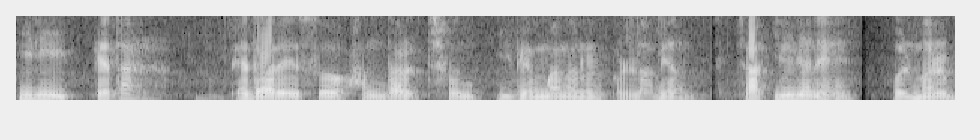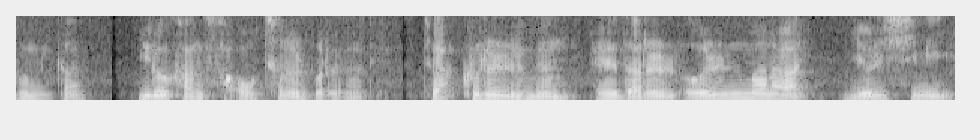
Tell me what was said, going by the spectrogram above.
1위 배달, 배달에서 한 달 1,200만 원을 벌려면 자, 1년에 얼마를 법니까? 1억 한 4, 5천을 벌어야 돼요. 자, 그러려면 배달을 얼마나 열심히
